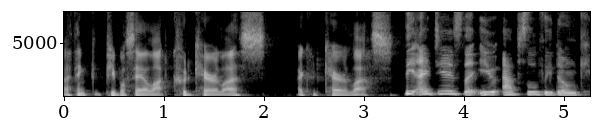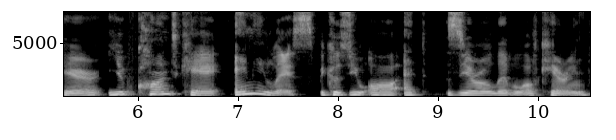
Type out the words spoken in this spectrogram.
I think people say a lot could care less. I could care less. The idea is that you absolutely don't care. You can't care any less because you are at zero level of caring.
